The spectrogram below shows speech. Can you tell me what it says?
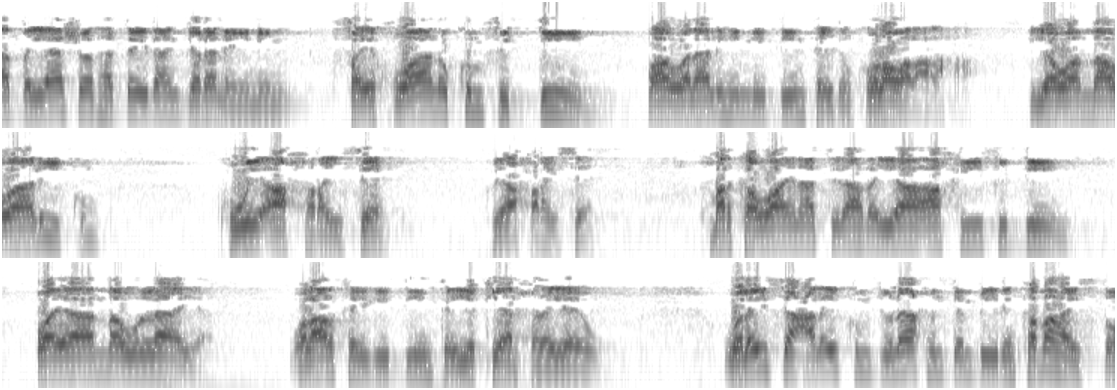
aabbayaashood haddaydaan garanaynin fa ikhwaanukum fi ddiin. Waa walaalihiinnii diinta idinkula walaalahaa. Iyo wa mawaaliikum kuwii aa xorayseen kuwii aa xorayseen marka waa inaad tidhaahda yaa akhii fi ddiin wa mawlaaya walaalkaygii diinta iyo kii aan xoreeyayow. Walaysa calaykum junaaxun dembi idinkama haysto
